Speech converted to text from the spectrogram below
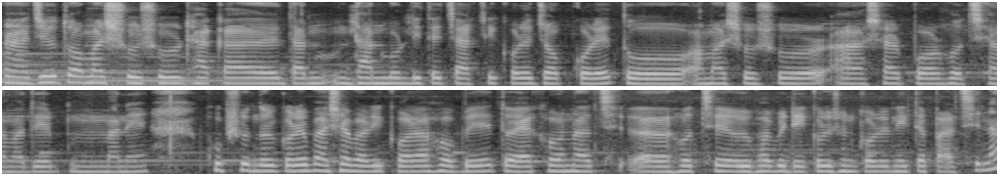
হ্যাঁ, যেহেতু আমার শ্বশুর ঢাকায় ধান ধানমন্ডিতে চাকরি করে জব করে তো আমার শ্বশুর আসার পর হচ্ছে আমাদের মানে খুব সুন্দর করে বাসা বাড়ি করা হবে। তো এখন আজ হচ্ছে ওইভাবে ডেকোরেশন করে নিতে পারছি না।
